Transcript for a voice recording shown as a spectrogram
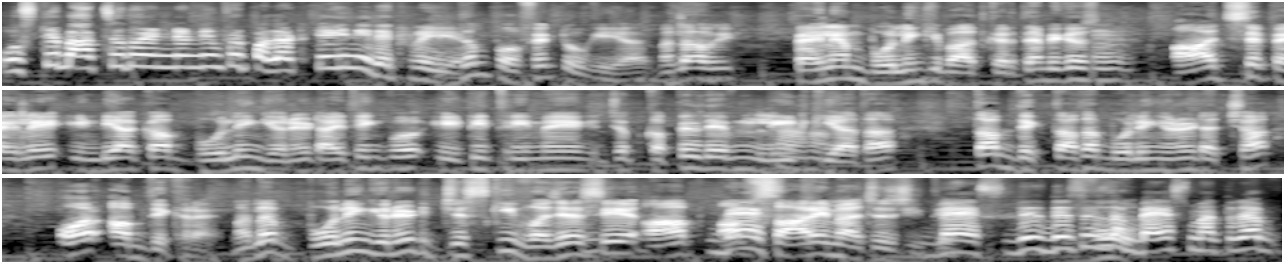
उसके बाद से तो इंडियन टीम फिर पलट के ही नहीं देख रही है। एकदम परफेक्ट होगी यार। मतलब अभी पहले हम बॉलिंग की बात करते हैं बिकॉज़ हम्म। आज से पहले इंडिया का बॉलिंग यूनिट आई थिंक वो 83 में जब कपिल देव ने हाँ, लीड किया था तब दिखता था बॉलिंग यूनिट अच्छा और अब दिख रहा है। मतलब बॉलिंग यूनिट जिसकी वजह से आप Best. सारे मैचेस जीते। Best this is the best मतलब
